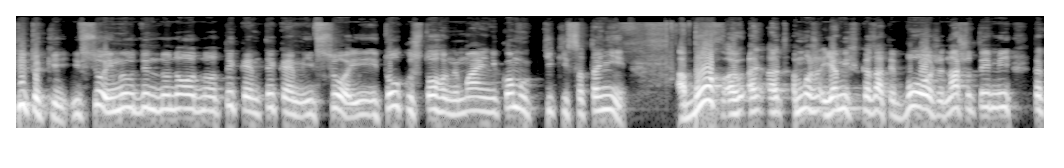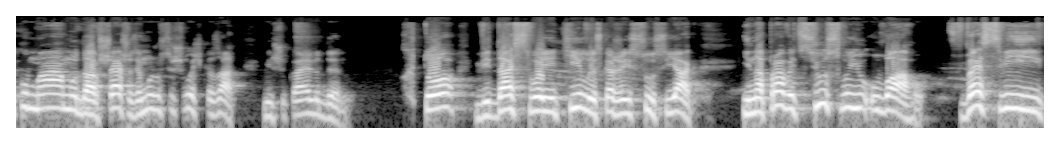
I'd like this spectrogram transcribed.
ти такий. І все. І ми один на одного тикаємо, тикаємо, і все. І, і толку з того немає нікому, тільки сатані. А Бог, а, а, а, може, я міг сказати, Боже, нащо ти мені таку маму дав, ще щось, я можу все, що хочу казати. Він шукає людину. Хто віддасть своє тіло і скаже Ісус, як? І направить всю свою увагу, весь свій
